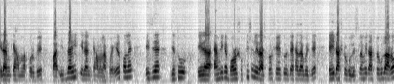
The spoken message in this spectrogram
ইরানকে হামলা করবে বা ইসরায়েল ইরানকে হামলা করবে। এর ফলে এই যেহেতু আমেরিকার বড় শক্তিশালী রাষ্ট্র, সেহেতু দেখা যাবে যে, এই রাষ্ট্রগুলো, ইসলামী রাষ্ট্রগুলো আরও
